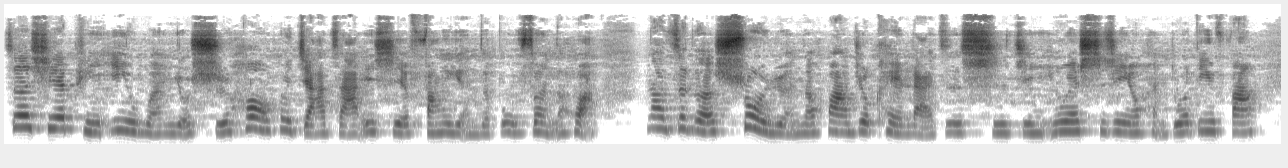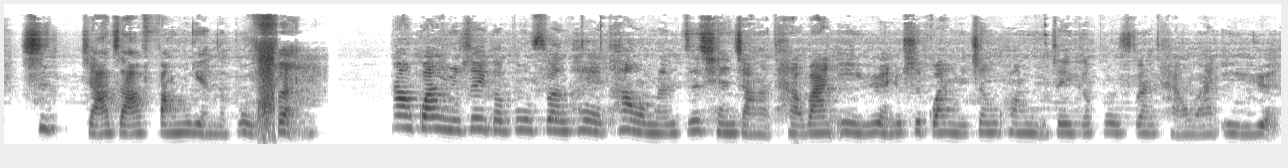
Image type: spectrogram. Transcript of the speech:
这些平易文有时候会夹杂一些方言的部分的话。那这个溯源的话，就可以来自《诗经》，因为《诗经》有很多地方是夹杂方言的部分。那关于这个部分，可以看我们之前讲的台湾意愿，就是关于郑宽武这个部分台湾意愿。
